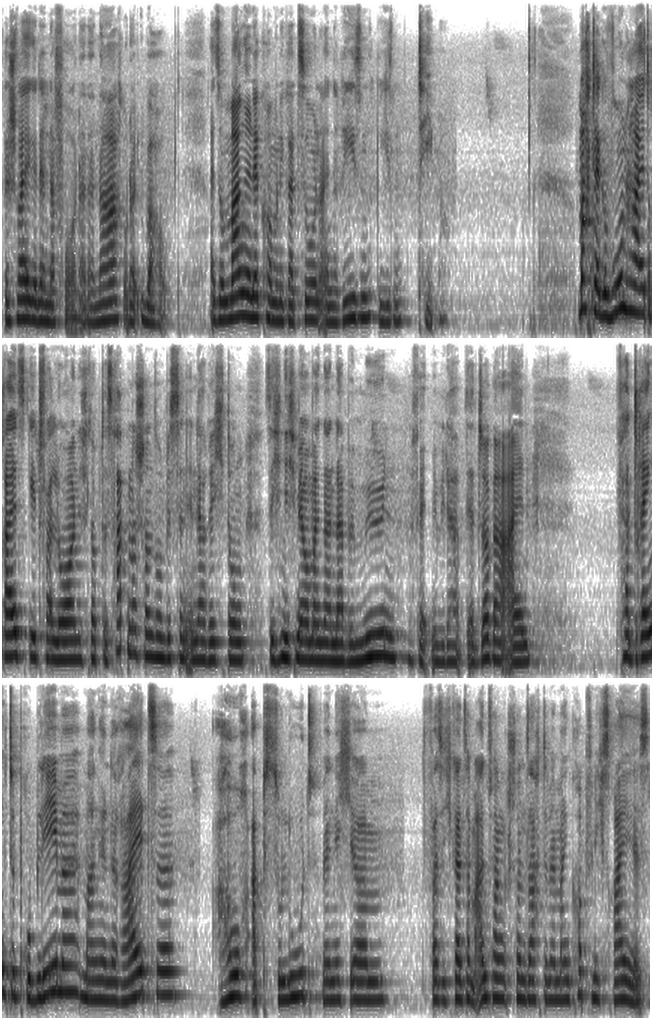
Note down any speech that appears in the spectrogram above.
geschweige denn davor oder danach oder überhaupt. Also mangelnde Kommunikation ein riesen, riesen Thema. Macht der Gewohnheit, Reiz geht verloren. Ich glaube, das hatten wir schon so ein bisschen in der Richtung. Sich nicht mehr umeinander bemühen. Fällt mir wieder der Jogger ein. Verdrängte Probleme, mangelnde Reize. Auch absolut, wenn ich, ähm, was ich ganz am Anfang schon sagte, wenn mein Kopf nicht frei ist,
